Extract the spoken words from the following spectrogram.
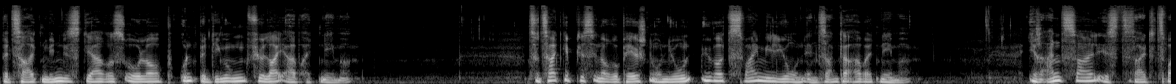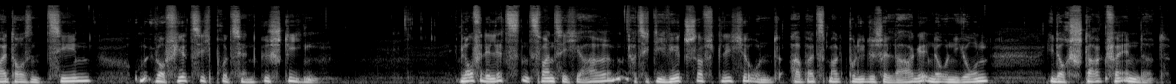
bezahlt Mindestjahresurlaub und Bedingungen für Leiharbeitnehmer. Zurzeit gibt es in der Europäischen Union über zwei Millionen entsandte Arbeitnehmer. Ihre Anzahl ist seit 2010 um über 40 Prozent gestiegen. Im Laufe der letzten 20 Jahre hat sich die wirtschaftliche und arbeitsmarktpolitische Lage in der Union jedoch stark verändert.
